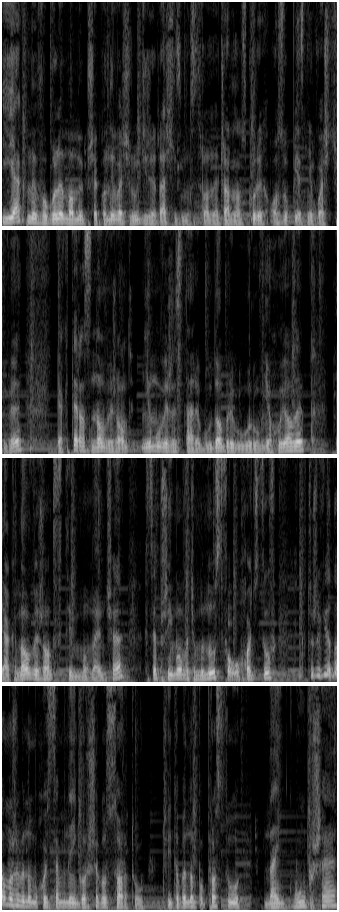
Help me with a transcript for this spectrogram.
I jak my w ogóle mamy przekonywać ludzi, że rasizm w stronę czarnoskórych osób jest niewłaściwy, jak teraz nowy rząd, nie mówię, że stary był dobry, był równie chujowy, jak nowy rząd w tym momencie chce przyjmować mnóstwo uchodźców, którzy wiadomo, że będą uchodźcami najgorszego sortu, czyli to będą po prostu najgłupsze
